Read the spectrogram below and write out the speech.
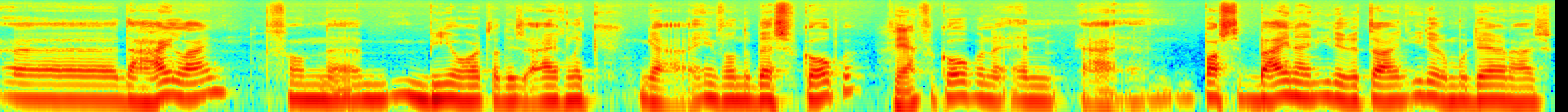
eh, de Highline van eh Biohort, dat is eigenlijk ja, een van de best verkopen. Ja. verkopende. En ja, past bijna in iedere tuin, iedere modern huis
